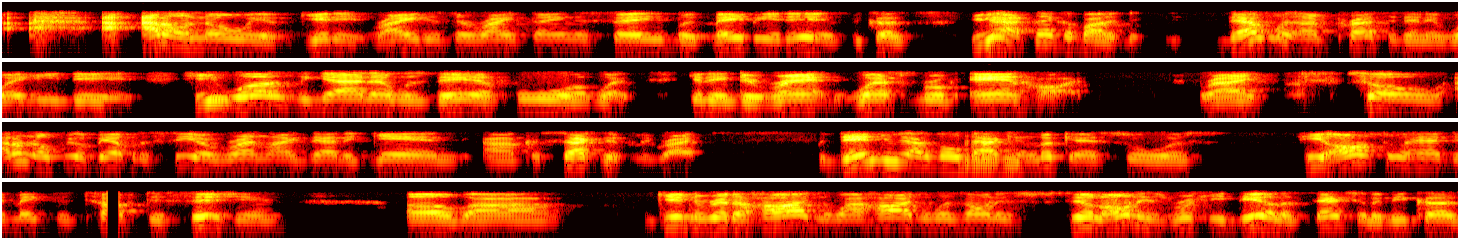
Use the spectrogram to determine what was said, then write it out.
I, I don't know if get it right is the right thing to say, but maybe it is because you got to think about it. That was unprecedented what he did. He was the guy that was there for what getting Durant, Westbrook, and Harden right? So I don't know if we'll be able to see a run like that again uh, consecutively, right? But then you got to go back mm-hmm. and look at Source. He also had to make the tough decision of uh, getting rid of Harden while Harden was on his still on his rookie deal essentially because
